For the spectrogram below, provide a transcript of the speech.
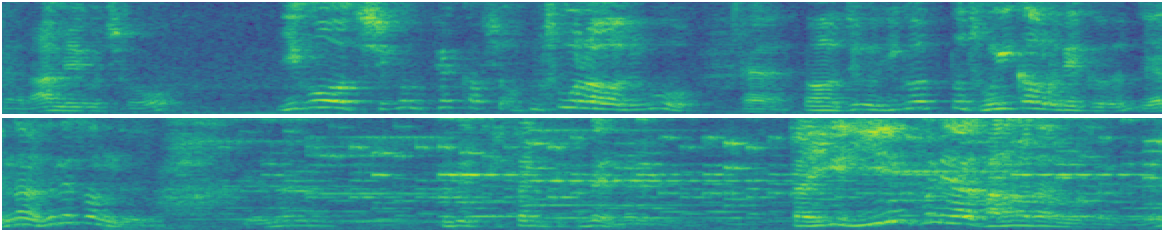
네, 남 1975. 이거 지금 팩값이 엄청 올라가지고 네. 어 지금 이것도 종이값으로 됐거든. 옛날에 흔했었는데 이거 옛날 근데 비싸긴 비싸서 옛날에 자 이게 2인 플레이가 가능하다는 거죠 이게?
